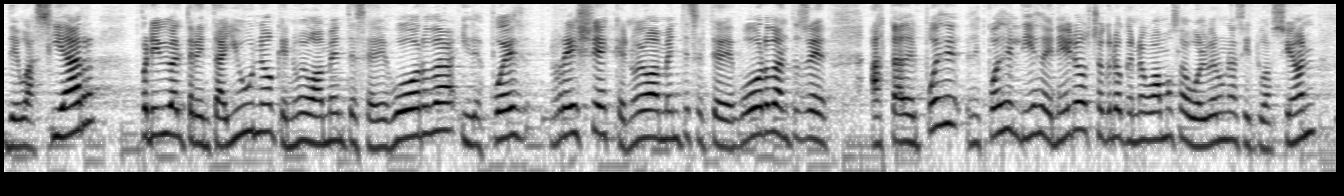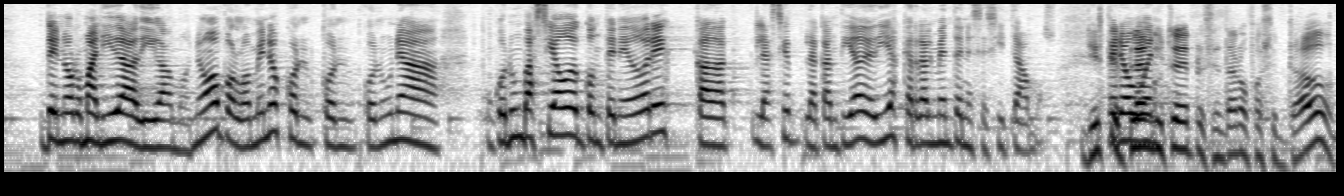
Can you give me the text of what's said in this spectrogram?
de vaciar previo al 31, que nuevamente se desborda, y después Reyes, que nuevamente se te desborda. Entonces, hasta después, de- después del 10 de enero, yo creo que no vamos a volver a una situación de normalidad, digamos, ¿no? Por lo menos con, con- con una, con un vaciado de contenedores cada la, la cantidad de días que realmente necesitamos. ¿Y este Pero plan bueno, que ustedes presentaron fue aceptado?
